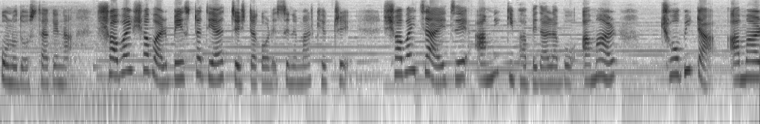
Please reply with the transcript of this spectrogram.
কোনো দোষ থাকে না। সবাই সবার বেস্টটা দেওয়ার চেষ্টা করে সিনেমার ক্ষেত্রে। সবাই চায় যে আমি কীভাবে দাঁড়াবো, আমার ছবিটা, আমার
